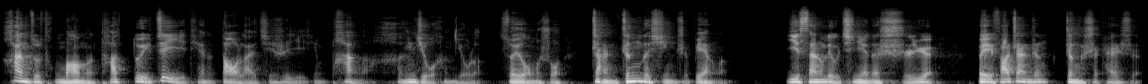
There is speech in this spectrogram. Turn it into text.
汉族同胞们他对这一天的到来其实已经盼了很久很久了。所以，我们说战争的性质变了。一三六七年的十月，北伐战争正式开始。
